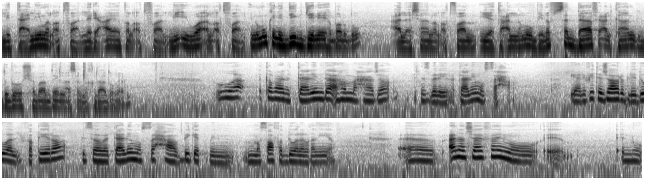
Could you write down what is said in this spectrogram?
لتعليم الأطفال لرعاية الأطفال لإيواء الأطفال؟ إنه ممكن يديك جنيه برضه علشان الأطفال يتعلموا بنفس الدافع اللي كان بيدوا به الشباب دي الناس المقداد وغيرهم؟ هو طبعا التعليم ده أهم حاجة بالنسبة لي التعليم والصحه يعني في تجارب لدول فقيرة بسبب التعليم والصحه بقت من من مصاف الدول الغنية. آه، أنا شايفة إنه آه، إنه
